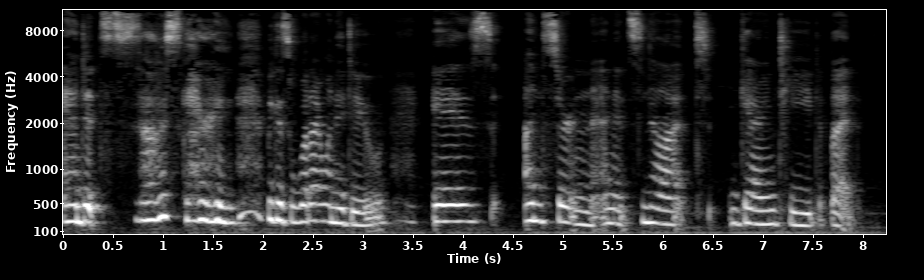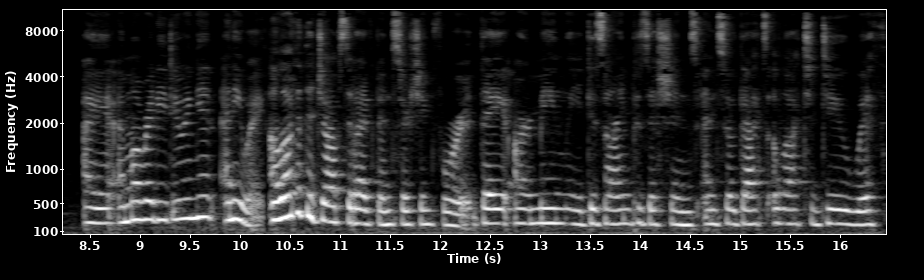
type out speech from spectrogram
And it's so scary because what I want to do is uncertain and it's not guaranteed, but I am already doing it anyway. A lot of the jobs that I've been searching for, they are mainly design positions and so that's a lot to do with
